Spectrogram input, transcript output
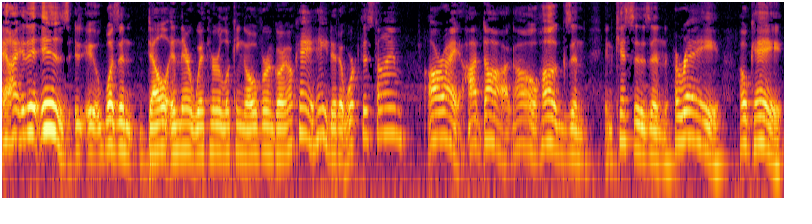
it is. It wasn't Dell in there with her looking over and going, okay, hey, did it work this time? All right, hot dog. Oh, hugs and, and kisses and hooray. Okay,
